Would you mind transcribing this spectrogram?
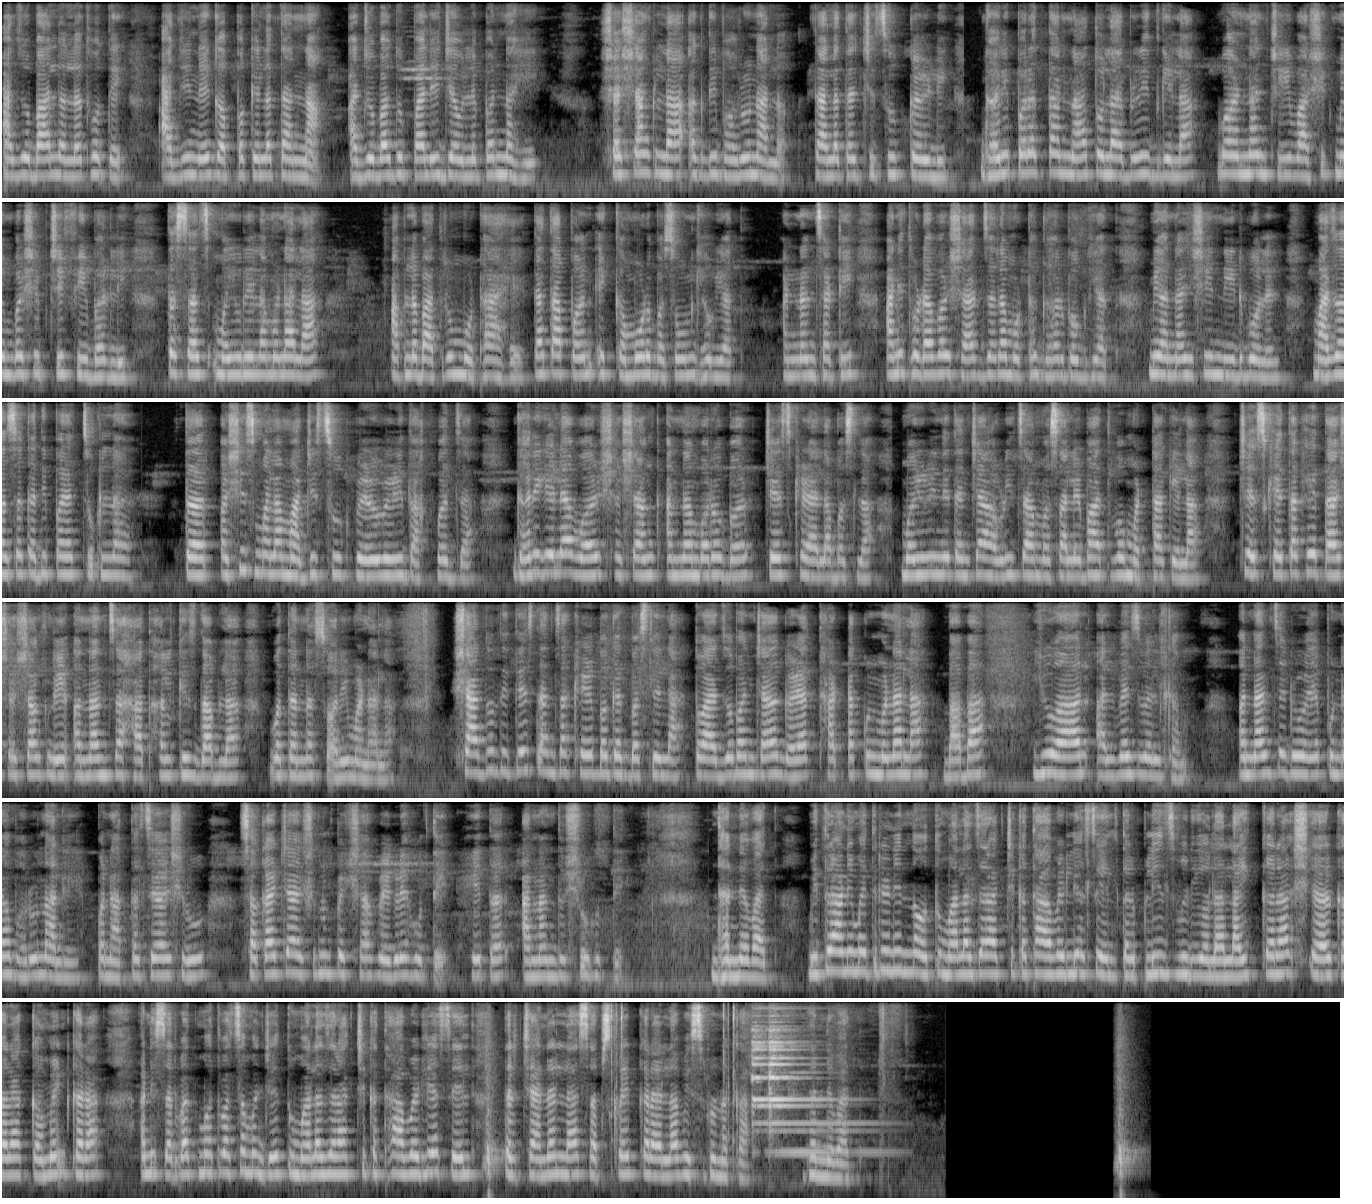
आजोबा ललत होते. आजीने गप्प केलं त्यांना. आजोबा दुपारी जेवले पण नाही. शशांकला अगदी भरून आलं. त्याला त्याची चूक कळली. घरी परतताना तो लायब्ररीत गेला व अण्णांची वार्षिक मेंबरशिपची फी भरली. तसंच मयुरीला म्हणाला आपलं बाथरूम मोठं आहे. त्यात आपण एक कमोड बसवून घेऊयात. अण्णांसाठी आणि थोड्या वर्षात जरा मोठं घर बघूयात. मी अण्णांशी नीट बोलेल. माझं असं कधी परत चुकलं तर अशीच मला माझी चूक वेळोवेळी दाखवत जा. घरी गेल्यावर शशांक अण्णांबरोबर चेस खेळायला बसला. मयुरीने त्यांच्या आवडीचा मसाले भात व मठ्ठा केला. चेस खेळता खेळता शशांकने अण्णांचा हात हलकेच दाबला व त्यांना सॉरी म्हणाला. शार्दूल तिथेच त्यांचा खेळ बघत बसलेला. तो आजोबांच्या गळ्यात हात टाकून म्हणाला बाबा यू आर ऑलवेज वेलकम अण्णांचे डोळे पुन्हा भरून आले पण आताचे अश्रू सकाळच्या अश्रूंपेक्षा वेगळे होते हे तर आनंदश्रू होते. धन्यवाद. मित्र आणि मैत्रिणींनो तुम्हाला जर आजची कथा आवडली असेल तर प्लीज व्हिडिओला लाईक करा शेअर करा कमेंट करा. आणि सर्वात महत्त्वाचं म्हणजे तुम्हाला जर आजची कथा आवडली असेल तर चॅनलला सबस्क्राईब करायला विसरू नका. धन्यवाद.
